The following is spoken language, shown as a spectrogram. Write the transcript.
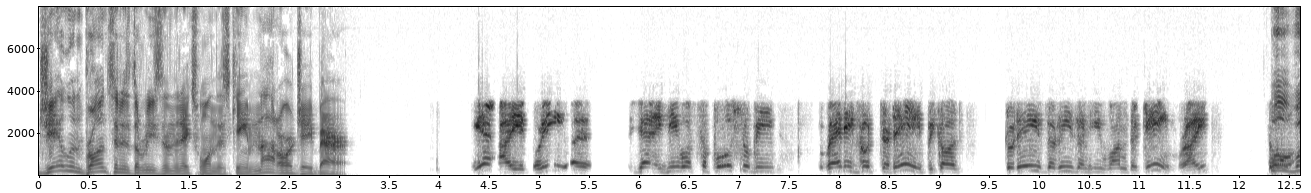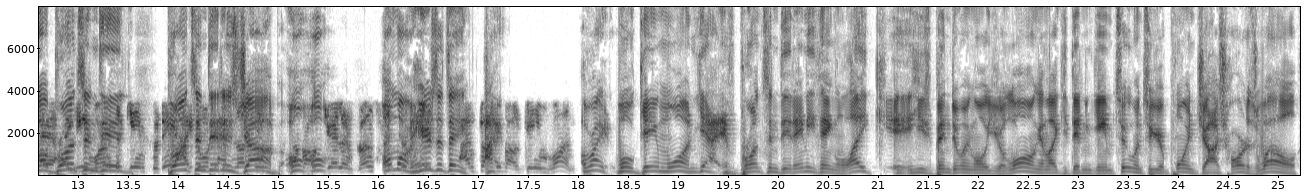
Jalen Brunson is the reason the Knicks won this game, not R.J. Barrett. Yeah, I agree. Uh, yeah, he was supposed to be very good today because today is the reason he won the game, right? Well, well, uh, Brunson he did-. Brunson did his job. Oh, oh, Omar, here's the thing. I'm talking I- about game one. All right. Well, game one, yeah. If Brunson did anything like he's been doing all year long, and like he did in game two, and to your point, Josh Hart as well,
